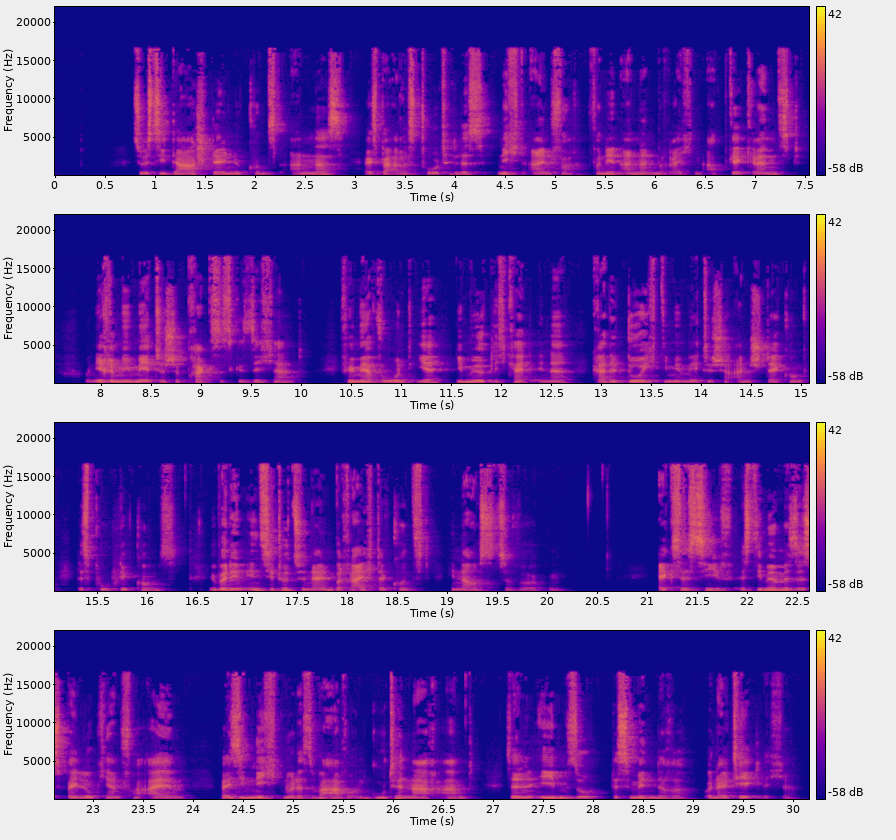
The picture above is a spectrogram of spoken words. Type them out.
So ist die darstellende Kunst anders als bei Aristoteles nicht einfach von den anderen Bereichen abgegrenzt und ihre mimetische Praxis gesichert, vielmehr wohnt ihr die Möglichkeit inne, gerade durch die mimetische Ansteckung des Publikums über den institutionellen Bereich der Kunst hinauszuwirken. Exzessiv ist die Mimesis bei Lukian vor allem, weil sie nicht nur das Wahre und Gute nachahmt, sondern ebenso das Mindere und Alltägliche.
